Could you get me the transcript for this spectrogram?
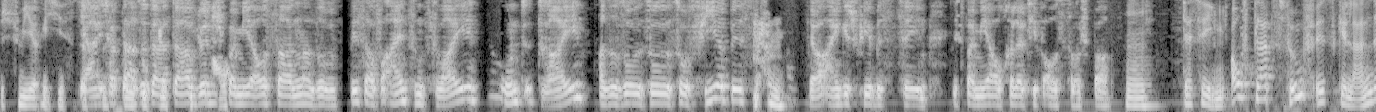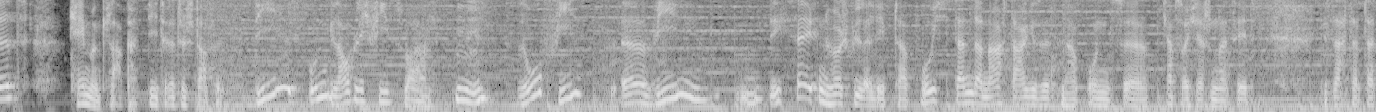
schwierig ist. ja, ich habe also so da, da würde ich bei mir auch sagen, also bis auf 1 und 2 und 3, also so, so, so 4 bis, ja, eigentlich 4 bis 10 ist bei mir auch relativ austauschbar. Hm. Deswegen, auf Platz 5 ist gelandet Cayman Club, die dritte Staffel, die unglaublich fies war. Mhm. So fies, äh, wie ich selten Hörspiel erlebt habe, wo ich dann danach da gesessen habe und äh, ich habe es euch ja schon erzählt. gesagt habe, das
